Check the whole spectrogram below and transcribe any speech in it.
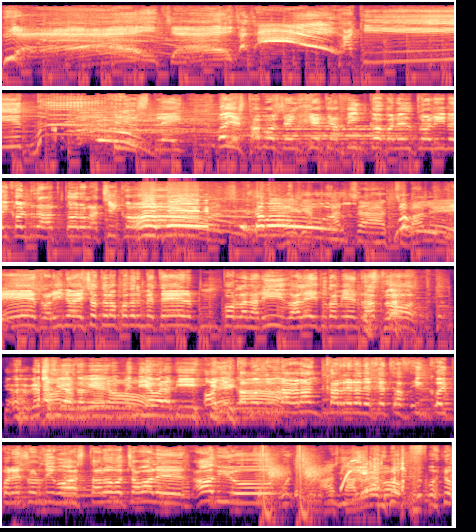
¡Yay! ¡Yay! ¡Yay! Aquí... Play. Hoy estamos en GTA V con el Trolino y con Raptor. ¡Hola, chicos! ¡Estamos! ¿Qué pasa, chavales? Eh, Trolino, eso te lo puedes meter por la nariz, ¿vale? Y tú también, Raptor. Gracias, también. Un buen día para ti. Hoy estamos en una gran carrera de GTA V y por eso os digo hasta luego, chavales. Adiós. hasta luego. Bueno,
